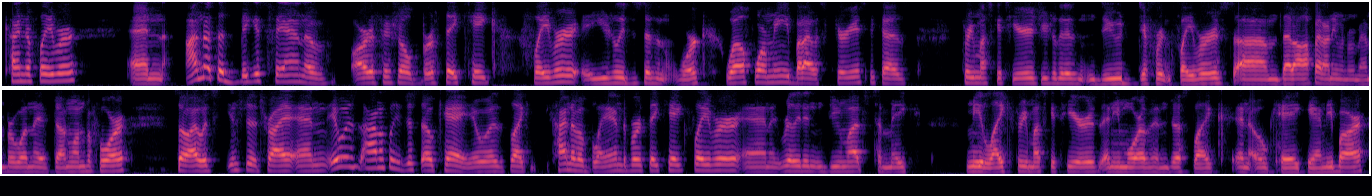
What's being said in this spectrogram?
kind of flavor. And I'm not the biggest fan of artificial birthday cake flavor. It usually just doesn't work well for me. But I was curious because Three Musketeers usually doesn't do different flavors um, that often. I don't even remember when they've done one before. So I was interested to try it, and it was honestly just okay. It was like kind of a bland birthday cake flavor, and it really didn't do much to make me like Three Musketeers any more than just like an okay candy bar.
